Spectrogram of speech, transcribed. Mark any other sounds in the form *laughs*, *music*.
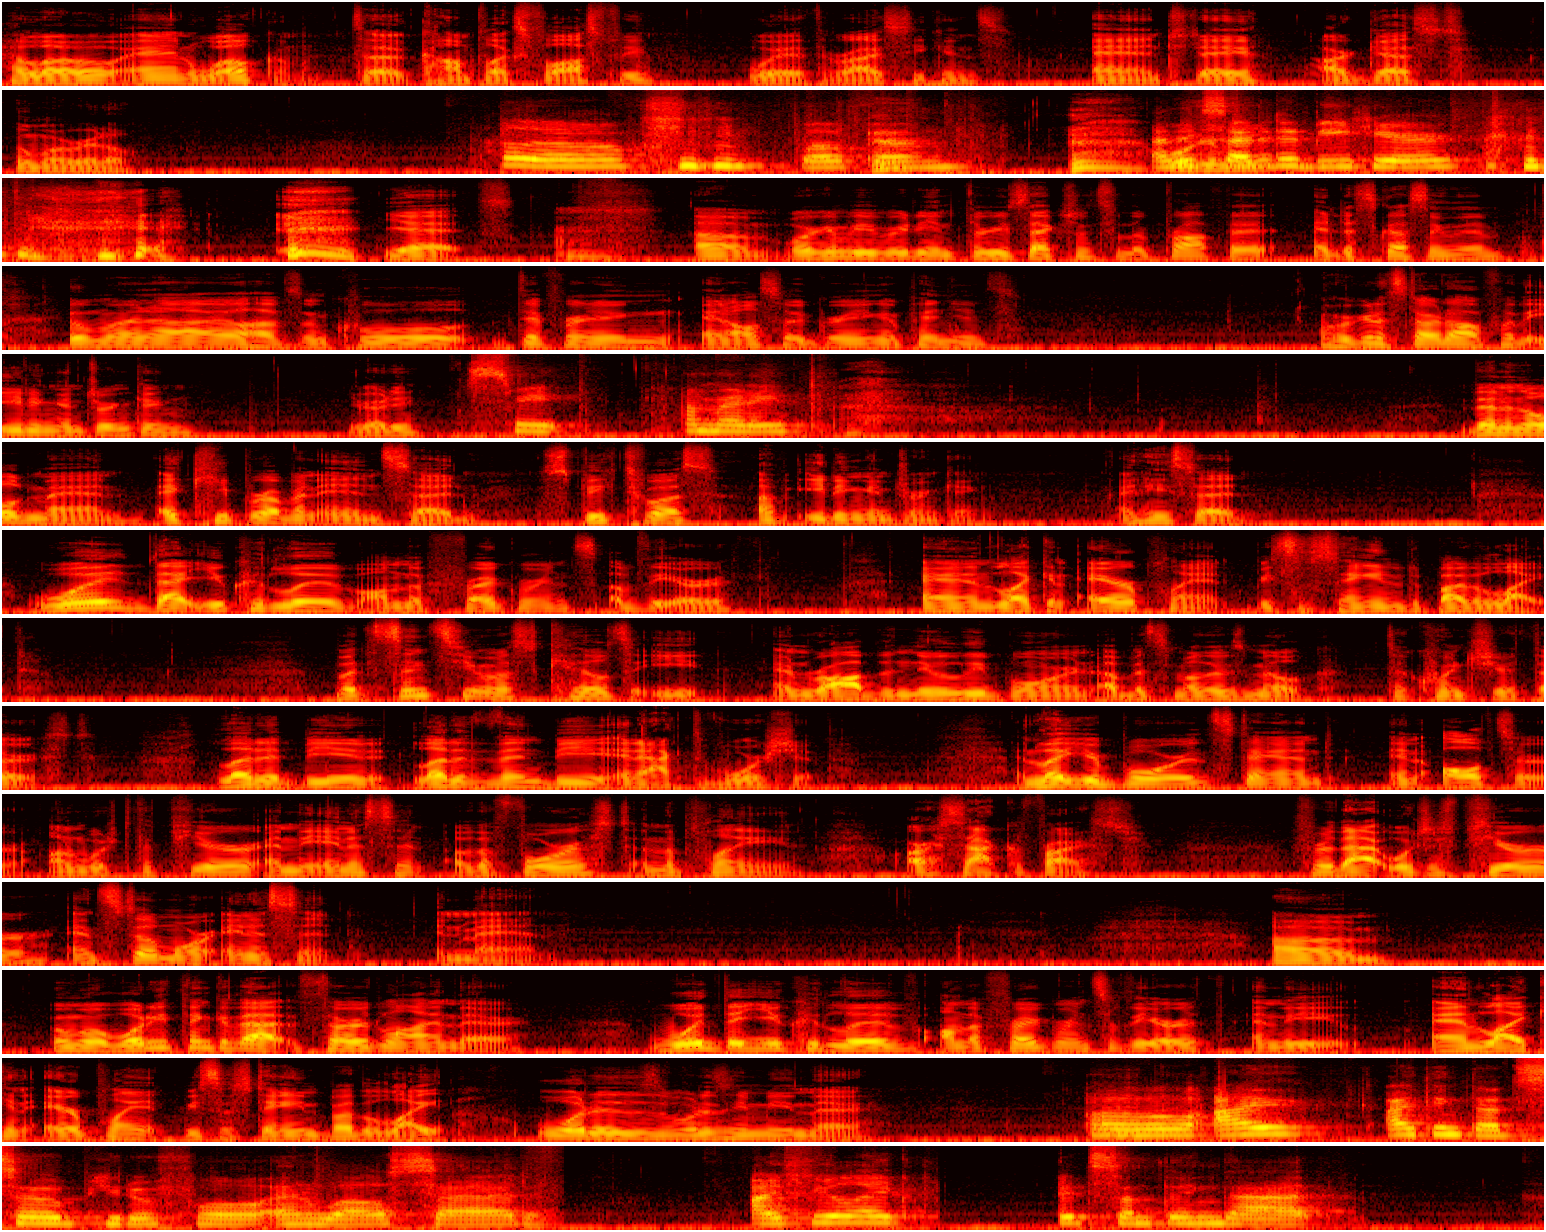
Hello and welcome to Complex Philosophy with Rise Seekins. And today, our guest, Uma Riddle. Hello, *laughs* welcome. *laughs* I'm We're excited be- to be here. *laughs* yes. Um, we're going to be reading three sections from the Prophet and discussing them. Uma and I will have some cool, differing, and also agreeing opinions. We're going to start off with eating and drinking. You ready? Sweet, I'm ready. Then an old man, a keeper of an inn, said, Speak to us of eating and drinking. And he said, Would that you could live on the fragrance of the earth, and like an air plant be sustained by the light. But since you must kill to eat, and rob the newly born of its mother's milk to quench your thirst, let it be let it then be an act of worship. And let your board stand an altar on which the pure and the innocent of the forest and the plain are sacrificed for that which is purer and still more innocent in man. Um, Uma, what do you think of that third line there? Would that you could live on the fragrance of the earth and the and like an air plant be sustained by the light? What is what does he mean there? Oh, I I think that's so beautiful and well said. I feel like it's something that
